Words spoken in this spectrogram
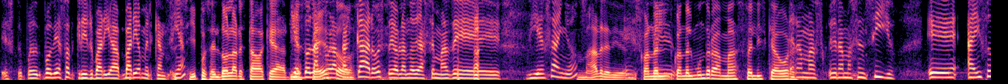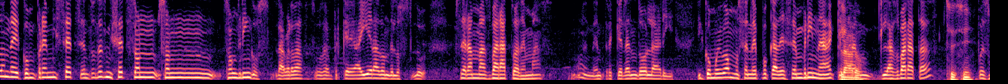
este, pues, podías adquirir varia, varia mercancía. Sí, pues el dólar estaba que a 10 y el dólar pesos. no era tan caro, estoy hablando de hace más de 10 años. Madre Dios. Este- Cuando, el, cuando el mundo era más feliz que ahora. Era más, era más sencillo. Eh, ahí fue donde compré mis sets. Entonces mis sets son, son, son gringos, la verdad. O sea, porque ahí era donde los, lo- pues era más barato además. ¿No? En- Entre que era en dólar y, y como íbamos en época de sembrina, que Claro. eran las baratas, Sí, sí. pues,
